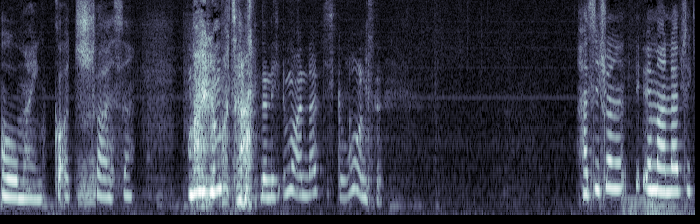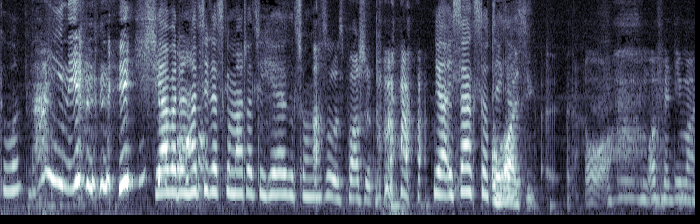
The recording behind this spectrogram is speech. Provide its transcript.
Oh mein Gott, scheiße. Meine Mutter hat nämlich immer in Leipzig gewohnt. Hat sie schon immer in Leipzig gewohnt? Nein, eben nicht. Ja, aber dann hat sie das gemacht, als sie hierher gezogen Ach ist. so, das Porsche. Ja, ich sag's doch, Oh, Digga. ist die. Oh, Moment, die mal.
